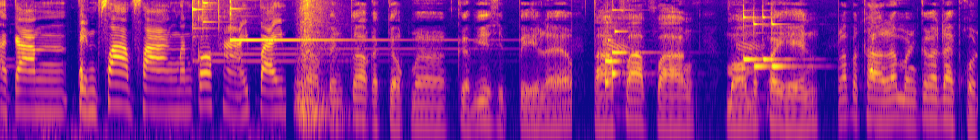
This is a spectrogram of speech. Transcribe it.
อาการเป็นฝ้าฟางมันก็หายไป เราเป็นต้อกระจกมาเกือบ 20 ปีแล้ว ตาฝ้าฟาง มองไม่ค่อยเห็น รับประทานแล้วมันก็ได้ผล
